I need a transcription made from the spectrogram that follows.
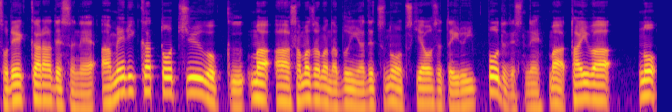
それからですね、アメリカと中国、まあ、様々な分野で角を突き合わせている一方でですね、まあ、対話の、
